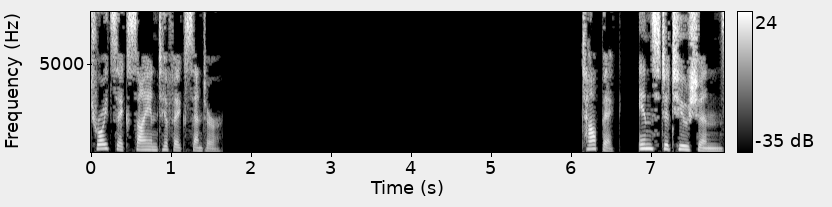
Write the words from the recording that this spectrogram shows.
Troitsk Scientific Center Topic: Institutions.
